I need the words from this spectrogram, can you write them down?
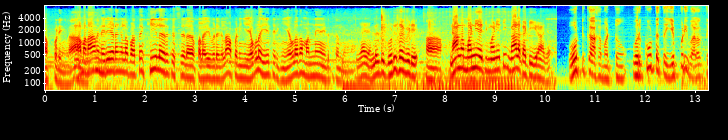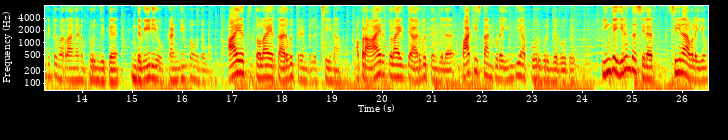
அப்படிங்களா? ஆமா நானும் நிறைய இடங்கள்ல பார்த்தேன். கீழே இருக்கு சில பழைய வீடுகள்லாம். அப்ப நீங்க எவ்வளவு ஏத்திருக்கீங்க? எவ்வளவுதான் மண்ணே எடுத்துட்டு வந்தீங்க? ஐயா எங்களுது குடிசை வீடு. நாங்க மண் ஏற்றி மண் ஏற்றி மேலே கட்டிக்கிறோம் அதை. ஓட்டுக்காக மட்டும் ஒரு கூட்டத்தை எப்படி வளர்த்துக்கிட்டு வர்றாங்கன்னு புரிஞ்சுக்க இந்த வீடியோ கண்டிப்பாக உதவும். ஆயிரத்தி தொள்ளாயிரத்தி அறுபத்தி ரெண்டில் சீனா அப்புறம் ஆயிரத்தி தொள்ளாயிரத்தி அறுபத்தஞ்சில் பாகிஸ்தான் கூட இந்தியா போர் புரிஞ்ச போது இங்கே இருந்த சிலர் சீனாவிலையும்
